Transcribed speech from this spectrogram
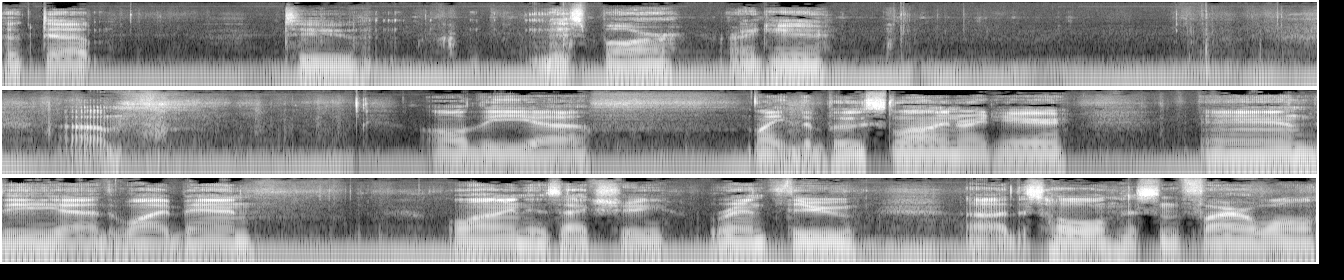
hooked up to this bar right here. Um, all the uh, like the boost line right here and the uh, the wideband line is actually ran through uh, this hole that's in the firewall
